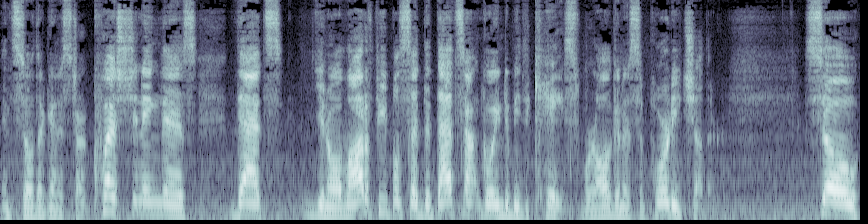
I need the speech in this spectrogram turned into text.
and so they're going to start questioning this that's you know, a lot of people said that that's not going to be the case. We're all going to support each other. So,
